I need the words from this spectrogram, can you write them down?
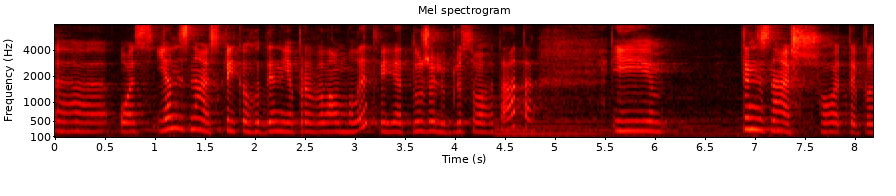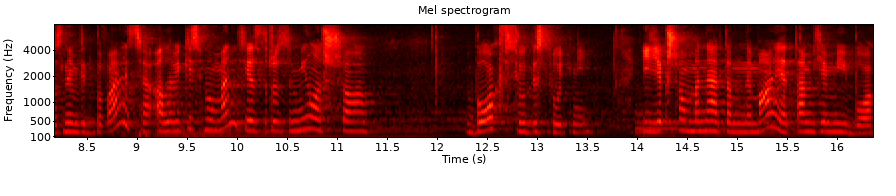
Е, Ось, я не знаю, скільки годин я провела в молитві. Я дуже люблю свого тата. І ти не знаєш, що типу, з ним відбувається, але в якийсь момент я зрозуміла, що Бог всюди сутній. І якщо мене там немає, там є мій Бог.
